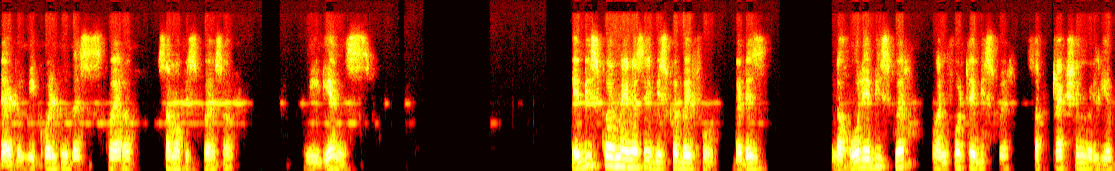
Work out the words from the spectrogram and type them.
that will be equal to the square of sum of squares of medians. AB square minus AB square by 4. That is the whole AB square, 1 fourth AB square. Subtraction will give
